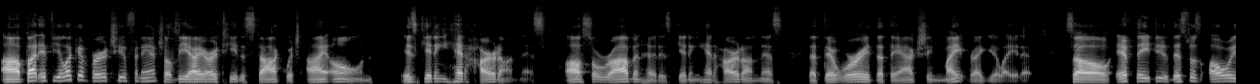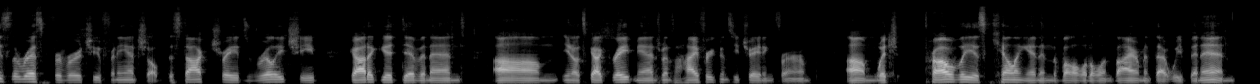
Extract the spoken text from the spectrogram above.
Uh, but if you look at Virtu Financial, VIRT, the stock which I own, is getting hit hard on this. Also, Robinhood is getting hit hard on this, that they're worried that they actually might regulate it. So if they do, this was always the risk for Virtu Financial. The stock trades really cheap, got a good dividend. Um, you know, it's got great management, it's a high frequency trading firm, um, which probably is killing it in the volatile environment that we've been in.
